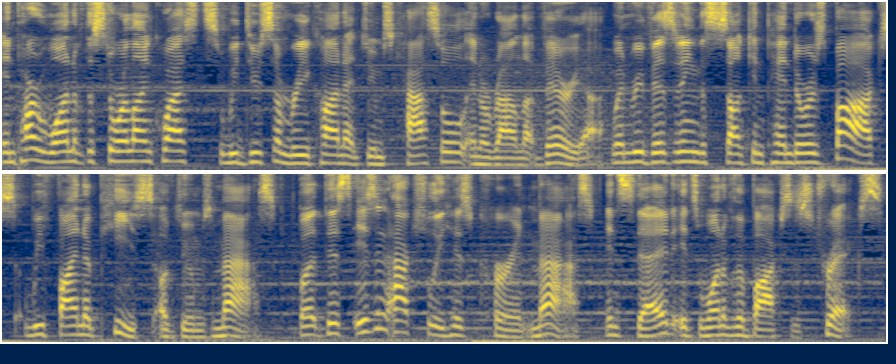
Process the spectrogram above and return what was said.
In part 1 of the storyline quests, we do some recon at Doom's castle and around Latveria. When revisiting the sunken Pandora's box, we find a piece of Doom's mask. But this isn't actually his current mask. Instead, it's one of the box's tricks.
